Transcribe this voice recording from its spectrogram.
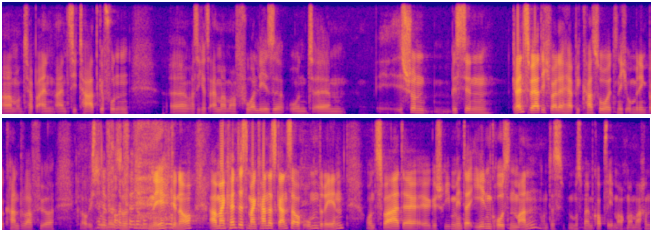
Ähm, und ich habe ein, ein Zitat gefunden, äh, was ich jetzt einmal mal vorlese und ähm, ist schon ein bisschen grenzwertig, weil der Herr Picasso jetzt nicht unbedingt bekannt war für, glaube ich, so eine. So, nee, genau. Aber man, könnte es, man kann das Ganze auch umdrehen. Und zwar hat er äh, geschrieben, hinter jedem großen Mann, und das muss man im Kopf eben auch mal machen,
